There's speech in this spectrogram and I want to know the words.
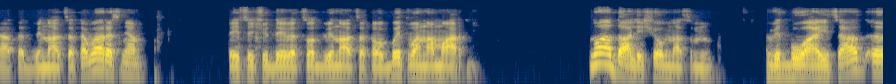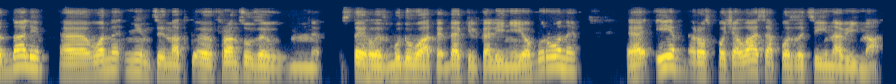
5-12 вересня 1912 битва на Марні. Ну а далі, що в нас відбувається? А е, далі е, вони німці над е, французи встигли збудувати декілька ліній оборони. І розпочалася позиційна війна.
